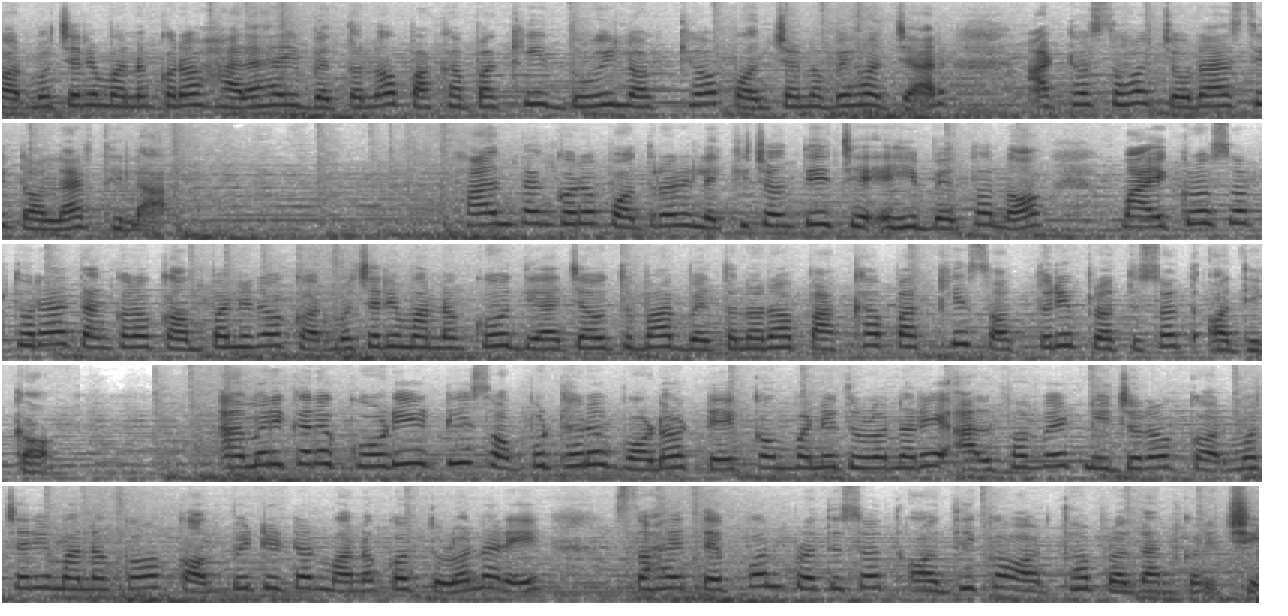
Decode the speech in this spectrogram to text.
କର୍ମଚାରୀମାନଙ୍କର ହାରାହାରି ବେତନ ପାଖାପାଖି ଦୁଇ ଲକ୍ଷ ପଞ୍ଚାନବେ ହଜାର ଆଠଶହ ଚଉରାଅଶୀ ଡଲାର ଥିଲା। ହାନ୍ ତାଙ୍କର ପତ୍ରରେ ଲେଖିଛନ୍ତି ଯେ ଏହି ବେତନ ମାଇକ୍ରୋସଫ୍ଟ ଦ୍ୱାରା ତାଙ୍କର କମ୍ପାନୀର କର୍ମଚାରୀମାନଙ୍କୁ ଦିଆଯାଉଥିବା ବେତନର ପାଖାପାଖି ସତୁରି ପ୍ରତିଶତ ଅଧିକ। ଆମେରିକାର କୋଡ଼ିଏଟି ସବୁଠାରୁ ବଡ଼ ଟେକ୍ କମ୍ପାନୀ ତୁଳନାରେ ଆଲଫାବେଟ୍ ନିଜର କର୍ମଚାରୀମାନଙ୍କ କମ୍ପିଟିଟରମାନଙ୍କ ତୁଳନାରେ ଶହେ ତେପନ ପ୍ରତିଶତ ଅଧିକ ଅର୍ଥ ପ୍ରଦାନ କରିଛି।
